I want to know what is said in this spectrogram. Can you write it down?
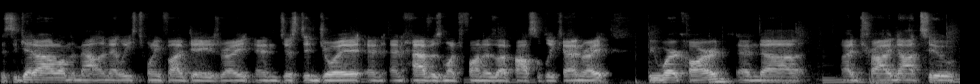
is to get out on the mountain at least 25 days right? And just enjoy it and, and have as much fun as i possibly can right? We work hard and uh i try not to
